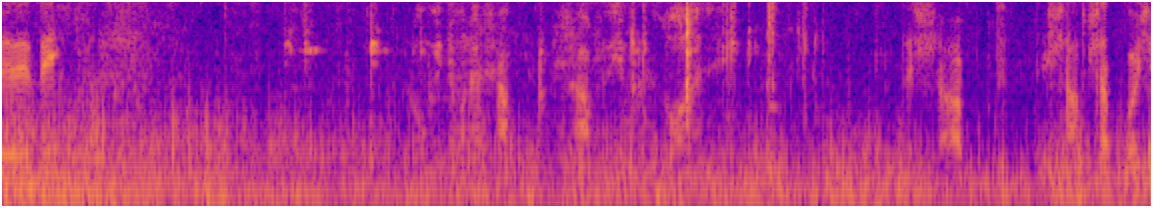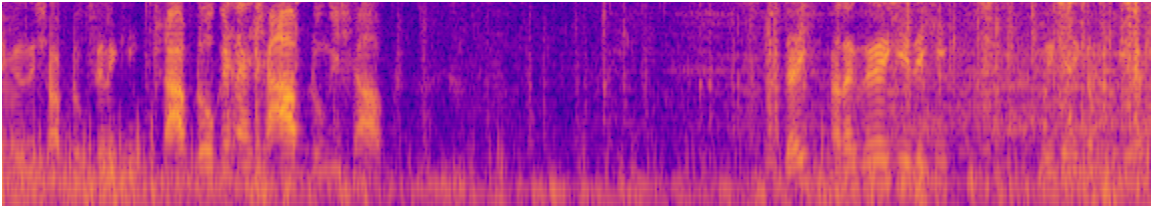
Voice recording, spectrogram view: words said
গুলি দে দে দে লুঙ্গিতে মনে হয় সাপ সাপ দিয়ে মনে হয় জল নেছে তে সাপ তুই সাপ সাপ কইস আমি যদি সাপ ঢুকছে নাকি? সাপ ঢোকে না সাপ ডুঙ্গি সাপ যাই আর এক জায়গায় গিয়ে দেখি ওইখানে কেমন কি হয়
